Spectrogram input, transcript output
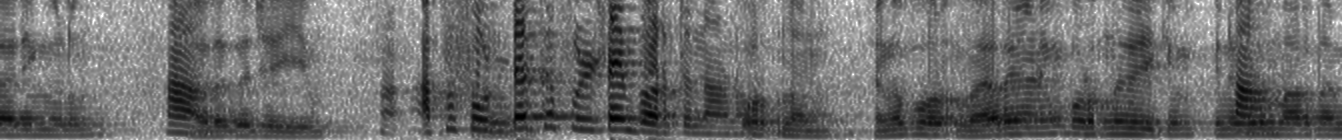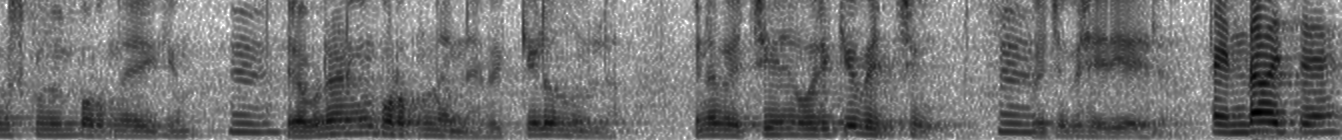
കാര്യങ്ങളും അതൊക്കെ ചെയ്യും. അപ്പൊ ഫുഡൊക്കെ ഫുൾ ടൈം പുറത്തുനിന്നാണോ? പുറത്തുനിന്നാണ്. ഞങ്ങൾ വേറെ ആണെങ്കിൽ പുറത്തുനിന്ന് കഴിക്കും. പിന്നെ ഇവിടെ മാറി താമസിക്കുമ്പോൾ പുറത്തുനിന്ന് കഴിക്കും. എവിടെയാണെങ്കിലും പുറത്തുനിന്ന് തന്നെ. വെക്കലൊന്നുമില്ല. പിന്നെ വെച്ച് കഴിഞ്ഞാൽ ഒരിക്കൽ വെച്ചു. വെച്ചപ്പോ ശരിയായില്ല. എന്താ വെച്ചേ?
